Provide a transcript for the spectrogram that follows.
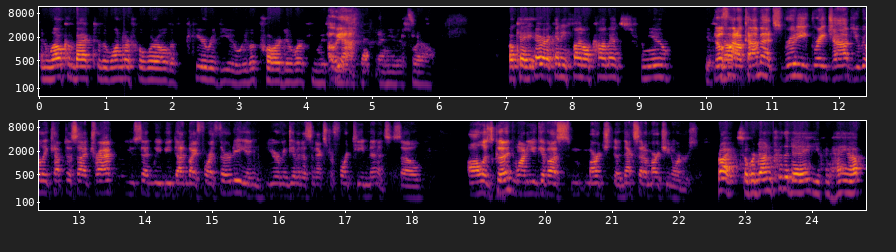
And welcome back to the wonderful world of peer review. We look forward to working with you. Oh, yeah. that venue as well. Okay, Eric, any final comments from you? If No not- final comments. Rudy, great job. You really kept us on track. You said we'd be done by four thirty and you're even giving us an extra fourteen minutes. So all is good. Why don't you give us March, the next set of marching orders? Right, so we're done for the day. You can hang up.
